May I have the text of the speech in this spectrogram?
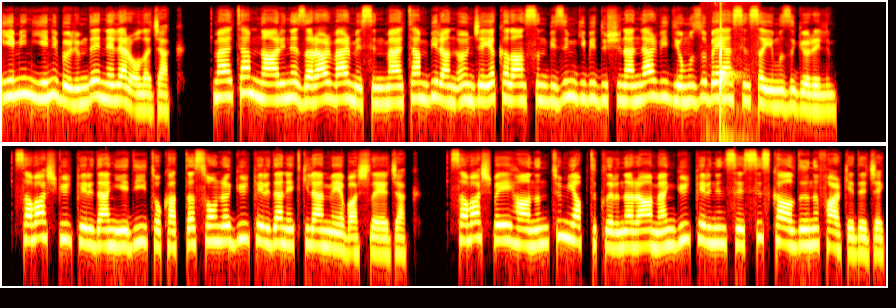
Yemin yeni bölümde neler olacak? Meltem Narin'e zarar vermesin Meltem bir an önce yakalansın bizim gibi düşünenler videomuzu beğensin sayımızı görelim. Savaş Gülperi'den yediği tokatta sonra Gülperi'den etkilenmeye başlayacak. Savaş Beyhan'ın tüm yaptıklarına rağmen Gülperi'nin sessiz kaldığını fark edecek.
